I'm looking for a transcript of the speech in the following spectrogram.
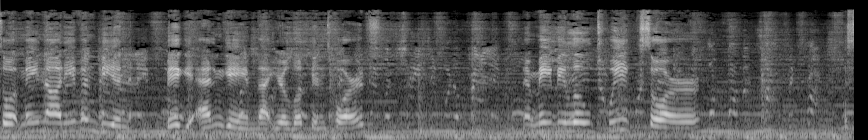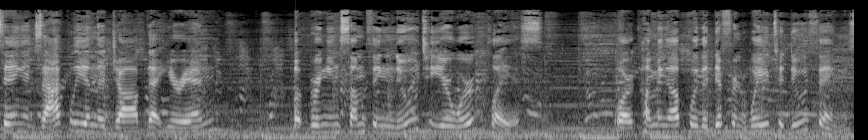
So it may not even be a big end game that you're looking towards. It may be little tweaks or staying exactly in the job that you're in, but bringing something new to your workplace or coming up with a different way to do things.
